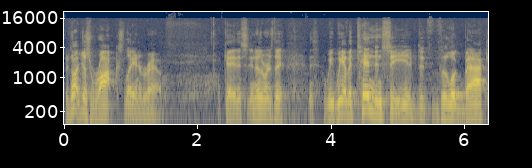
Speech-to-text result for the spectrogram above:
There's not just rocks laying around. Okay, this, in other words, they, we, we have a tendency to, to look back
